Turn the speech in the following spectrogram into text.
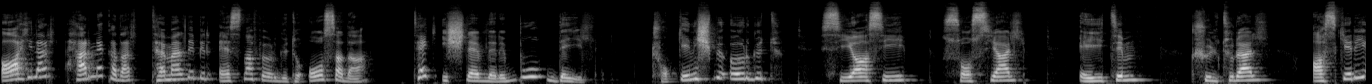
ahiler her ne kadar temelde bir esnaf örgütü olsa da tek işlevleri bu değil. Çok geniş bir örgüt. Siyasi, sosyal, eğitim, kültürel, askeri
